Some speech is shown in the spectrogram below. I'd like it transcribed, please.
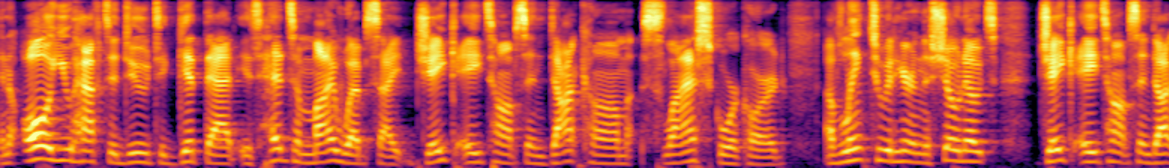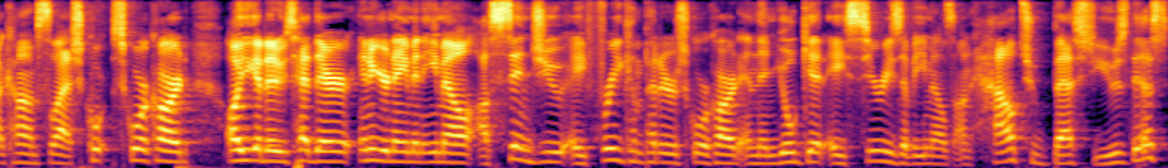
And all you have to do to get that is head to my website, jakeathompson.com slash scorecard. I've linked to it here in the show notes, jakeathompson.com slash scorecard. All you got to do is head there, enter your name and email. I'll send you a free competitor scorecard, and then you'll get a series of emails on how to best use this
